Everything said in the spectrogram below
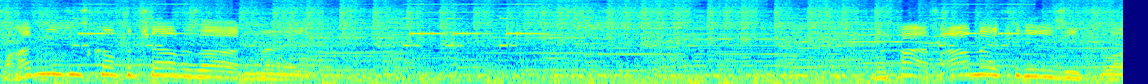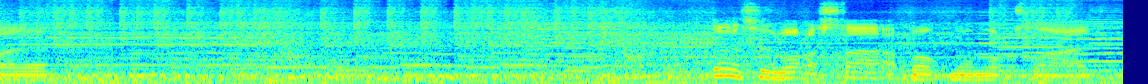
Why didn't you just go for Charizard mate? In fact I'll make it easy for you. This is what a starter Pokemon looks like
